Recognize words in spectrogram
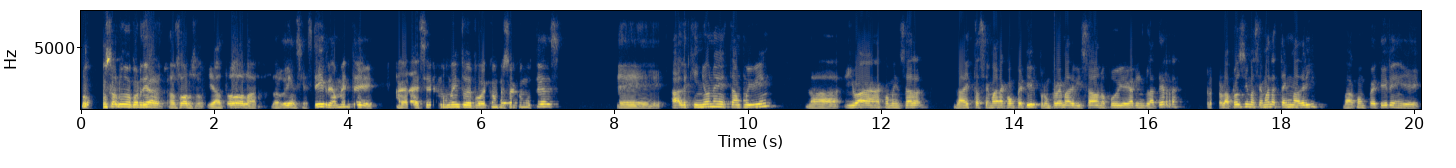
Un saludo cordial, Alfonso, y a toda la, audiencia. Sí, realmente agradecer el momento de poder conversar con ustedes. Eh, Alex Quiñones está muy bien. La, iba a comenzar la, esta semana a competir por un problema de visado, no pudo llegar a Inglaterra, pero la próxima semana está en Madrid, va a competir en,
